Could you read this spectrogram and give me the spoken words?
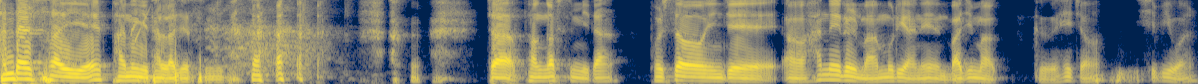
한 달 사이에 반응이 달라졌습니다. 자, 반갑습니다. 벌써 이제 어, 한 해를 마무리하는 마지막 그 해죠. 12월.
